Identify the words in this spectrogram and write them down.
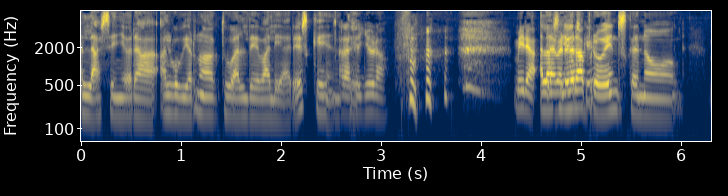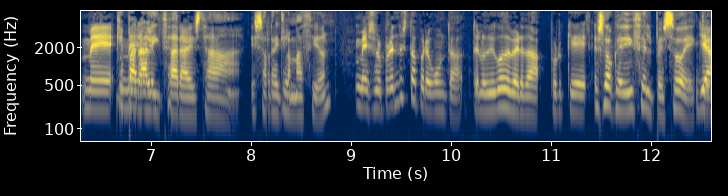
la señora, al gobierno actual de Baleares. Que, a la señora. Mira, a la, señora Proens que no me, paralizara esa, esa reclamación. Me sorprende esta pregunta, te lo digo de verdad, porque... Es lo que dice el PSOE, que,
